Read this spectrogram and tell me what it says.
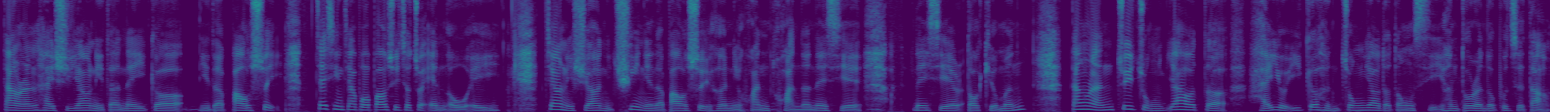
当然还需要你的那一个你的报税，在新加坡报税叫做 NOA，这样你需要你去年的报税和你还款的那些。那些 document，当然最重要的还有一个很重要的东西，很多人都不知道，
